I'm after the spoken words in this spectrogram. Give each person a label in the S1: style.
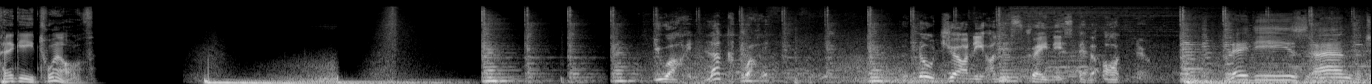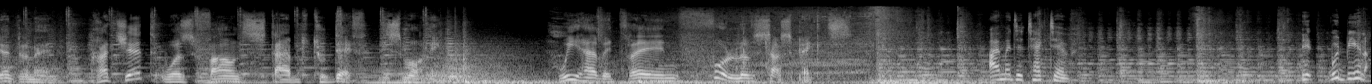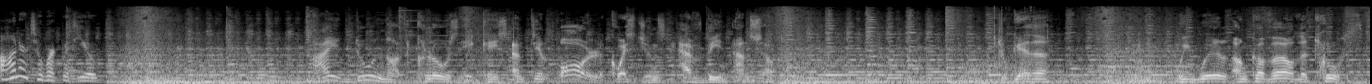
S1: PEGI 12.
S2: You are in luck, Poirot. No journey on this train is ever ordinary.
S3: Ladies and gentlemen, Ratchett was found stabbed to death this morning. We have a train full of suspects.
S4: I'm a detective. It would be an honor to work with you.
S3: I do not close a case until all questions have been answered. Together, we will uncover the truth.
